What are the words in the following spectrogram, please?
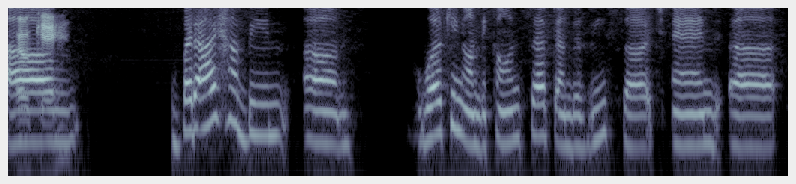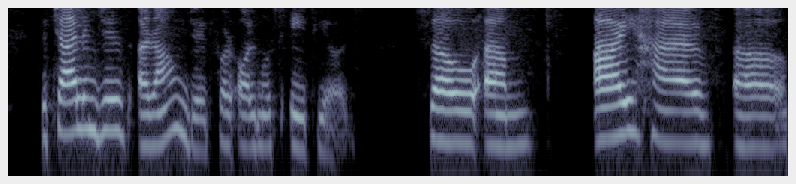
Okay. Um, but I have been um, working on the concept and the research and uh, the challenges around it for almost eight years. So, um, I have uh,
